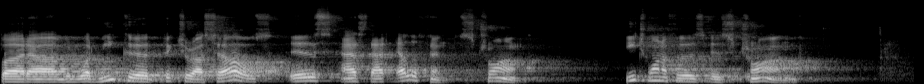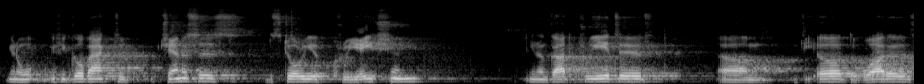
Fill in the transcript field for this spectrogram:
But, uh, but what we could picture ourselves is as that elephant, strong. Each one of us is strong. You know, if you go back to Genesis, the story of creation, you know, God created um, the earth, the waters,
